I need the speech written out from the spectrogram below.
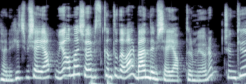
yani hiçbir şey yapmıyor ama şöyle bir sıkıntı da var. Ben de bir şey yaptırmıyorum. Çünkü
